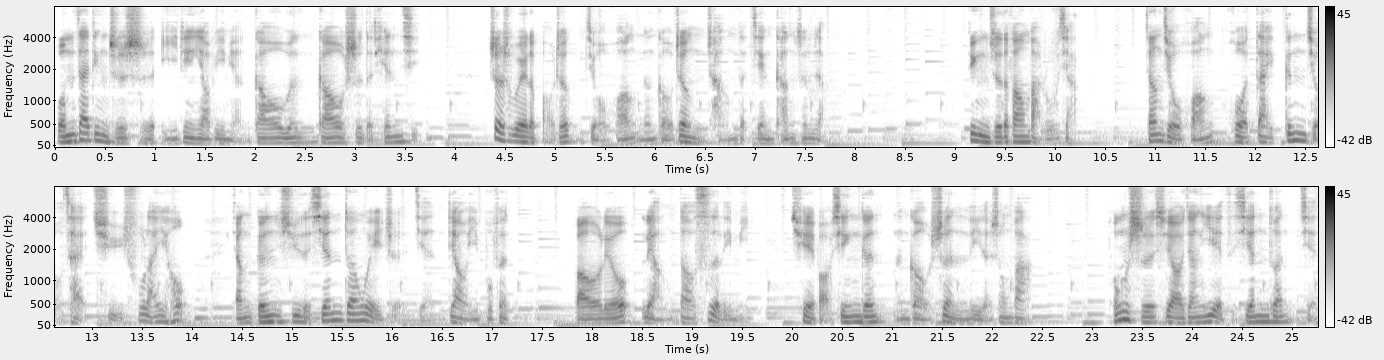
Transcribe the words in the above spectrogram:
我们在定植时一定要避免高温高湿的天气。这是为了保证韭黄能够正常的健康生长。定植的方法如下：将韭黄或带根韭菜取出来以后，将根须的先端位置剪掉一部分，保留两到四厘米，确保新根能够顺利的生发。同时需要将叶子先端剪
